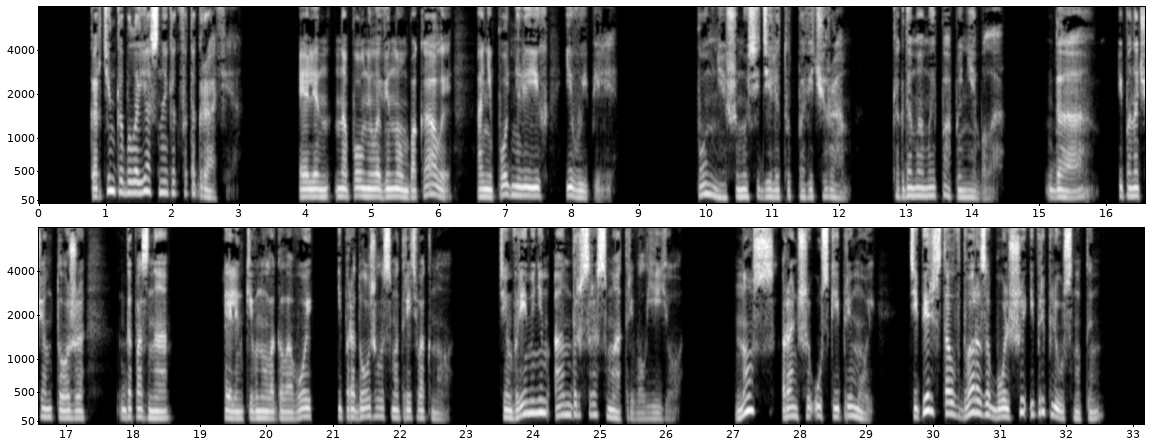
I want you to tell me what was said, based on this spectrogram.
Картинка была ясная, как фотография. Эллен наполнила вином бокалы, они подняли их и выпили. «Помнишь, мы сидели тут по вечерам, когда мамы и папы не было?» «Да, и по ночам тоже, допоздна». Эллен кивнула головой и продолжила смотреть в окно. Тем временем Андерс рассматривал ее. Нос, раньше узкий и прямой, теперь стал в два раза больше и приплюснутым.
